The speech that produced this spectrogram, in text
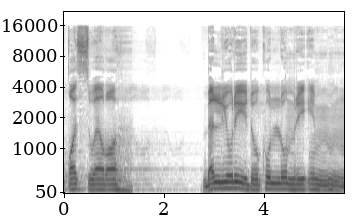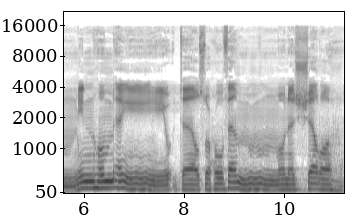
قسوره بل يريد كل امرئ منهم ان يؤتى صحفا منشره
